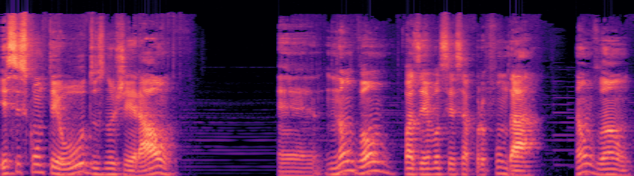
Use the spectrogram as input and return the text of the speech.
esses conteúdos no geral é, não vão fazer você se aprofundar. Não vão.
